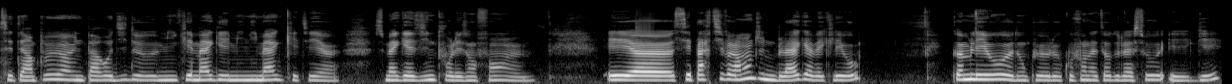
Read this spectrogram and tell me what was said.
c'était un peu une parodie de Mickey Mag et Mini Mag, qui était ce magazine pour les enfants. Et c'est parti vraiment d'une blague avec Léo. Comme Léo, donc le cofondateur de l'asso, est gay,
